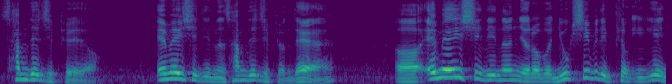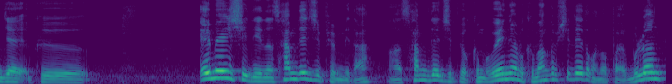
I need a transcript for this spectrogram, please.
3대 지표예요. MACD는 3대 지표인데 어, MACD는 여러분 60일 이평 이게 이제 그 MACD는 3대 지표입니다. 어, 3대 지표. 그럼 왜냐하면 그만큼 신뢰도가 높아요. 물론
